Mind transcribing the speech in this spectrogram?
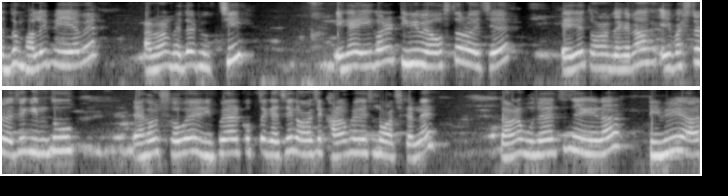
একদম ভালোই পেয়ে যাবে। আমি এখন ভেতরে ঢুকছি। এখানে এই ঘরে টিভি ব্যবস্থা রয়েছে। এই যে তোমরা দেখে নাও, এই পাশটা রয়েছে কিন্তু এখন সবাই রিপেয়ার করতে গেছে, কারণ হচ্ছে খারাপ হয়ে গেছিল মাঝখানে। তার বোঝা যাচ্ছে যে এরা টিভি আর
